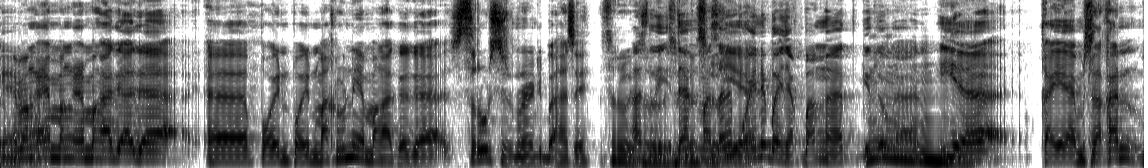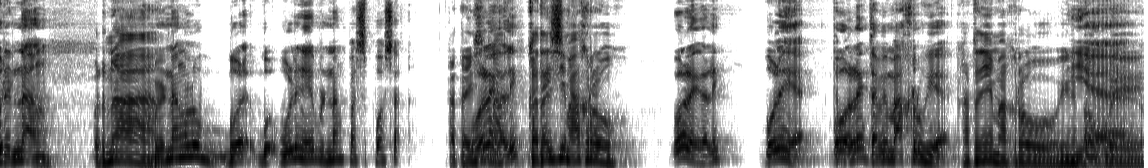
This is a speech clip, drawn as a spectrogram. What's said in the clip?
Emang emang emang agak-agak eh, poin-poin makruh nih emang agak-agak seru sih sebenarnya dibahas ya. seru Asli. seru, Dan seru, seru. masalahnya Iya. poinnya banyak banget gitu kan. Iya, kayak misalkan berenang. berenang Berenang lu boleh boleh nggak ya berenang pas puasa? katanya Boleh sih, kali. katanya sih makro Boleh kali. Boleh ya? Boleh. Tapi makruh ya? katanya makro yang tau gue Iya,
